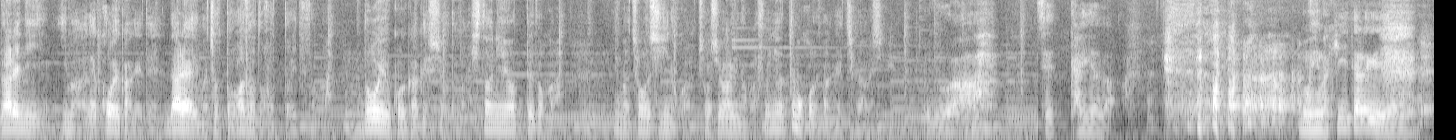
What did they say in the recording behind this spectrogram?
誰に今ね声かけて誰は今ちょっとわざとほっといてとか、どういう声かけしようとか。人によってとか、今調子いいのか調子悪いのか。それによっても声かけ違うし。うわー。絶対嫌だ。もう今聞いただけで嫌だね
